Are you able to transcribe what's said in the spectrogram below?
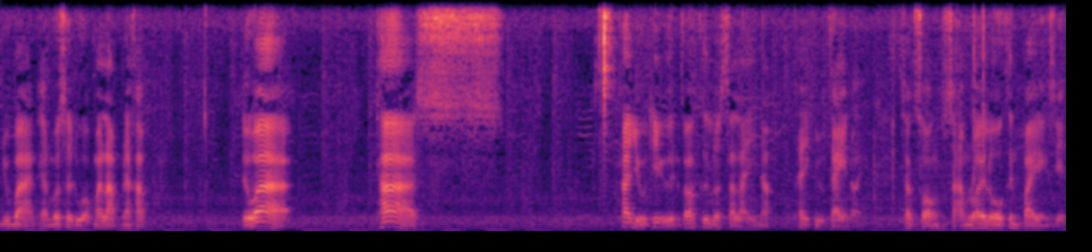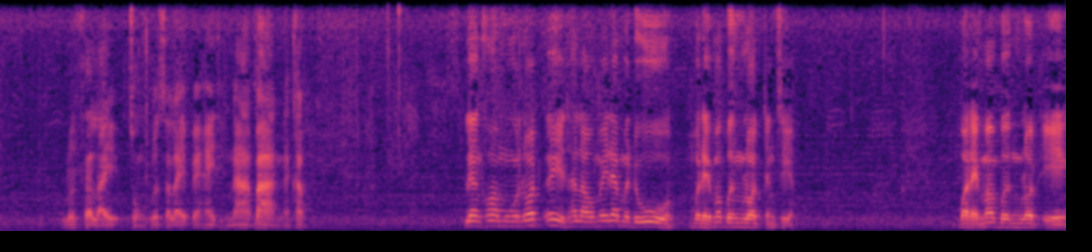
อยู่บ้านแถมบ่สะดวกมารับนะครับ หรือว่าถ้าถ้าอยู่ที่อื่นก็ขึ้นรถสไลด์เนาะถ้าอยู่ไกลหน่อย สักสองสามร้อยโลขึ้นไปอย่างเสียรถสไลด์ส่งรถสไลด์ไปให้ถึงหน้าบ้านนะครับ เรื่องข้อมูลรถเอ้ยถ้าเราไม่ได้มาดูบ่ได้มาเบิงรถจังเสียบ่ได้มาเบิงรถเอง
